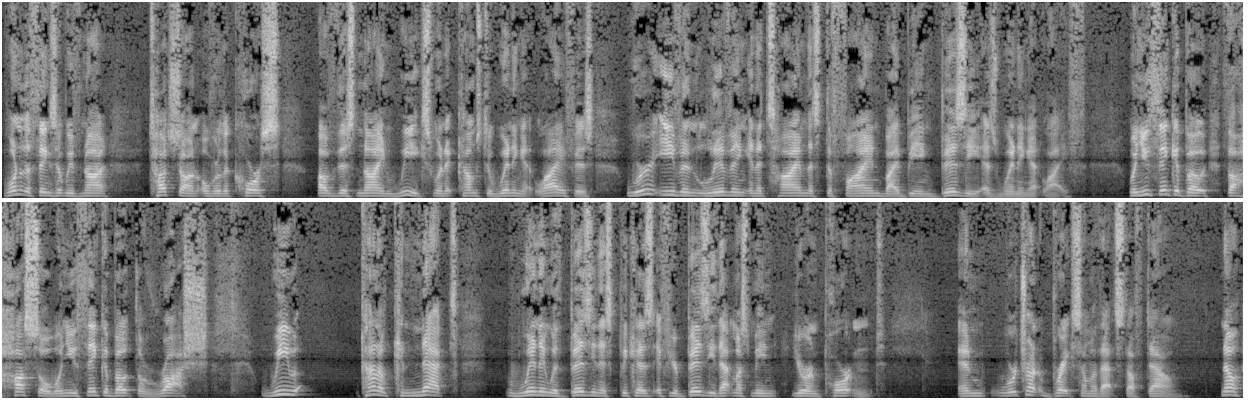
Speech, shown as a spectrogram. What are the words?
One of the things that we've not touched on over the course of this nine weeks when it comes to winning at life is we're even living in a time that's defined by being busy as winning at life. When you think about the hustle, when you think about the rush, we kind of connect winning with busyness because if you're busy, that must mean you're important. And we're trying to break some of that stuff down. Now,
